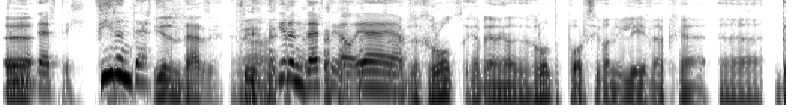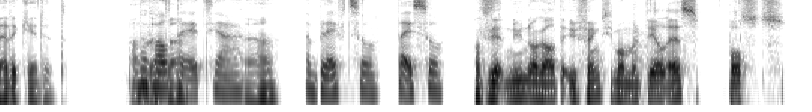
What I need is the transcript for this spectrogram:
eh 34. 34. 34. Ja. 34 al, ja, ja, Je hebt, een groot, je hebt eigenlijk een grote portie van je leven heb je, eh, dedicated. aan Nog hè. altijd, ja. Ja. Dat blijft zo. Dat is zo. Want je zit nu nog altijd, uw functie momenteel is post,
